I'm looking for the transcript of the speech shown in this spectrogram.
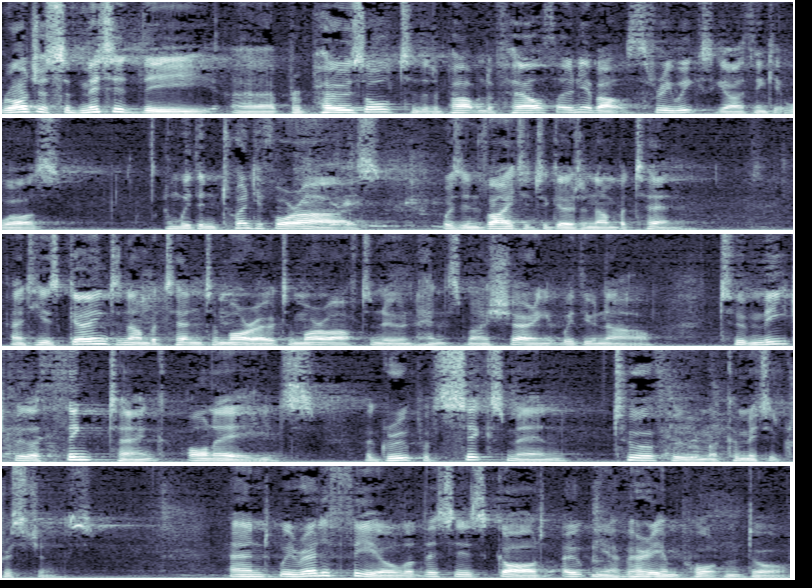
Roger submitted the uh, proposal to the Department of Health only about three weeks ago, I think it was, and within 24 hours was invited to go to number 10. And he is going to number 10 tomorrow, tomorrow afternoon, hence my sharing it with you now to meet with a think tank on AIDS, a group of six men, two of whom are committed Christians. And we really feel that this is God opening a very important door.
